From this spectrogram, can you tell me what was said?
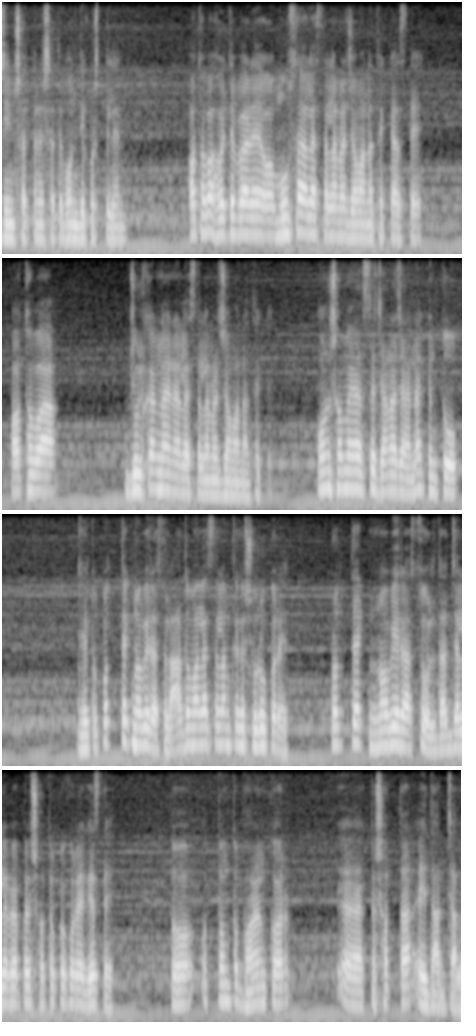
জিন শয়তানের সাথে বন্দি করছিলেন। অথবা হইতে পারে ও মুসা আলাহ সাল্লামের জমানা থেকে আসে অথবা জুলকার নাইন আলাহ সাল্লামের জমানা থেকে। কোন সময় আছে জানা যায় না, কিন্তু যেহেতু প্রত্যেক নবী রাসুল, আদম আলাহ সাল্লাম থেকে শুরু করে প্রত্যেক নবী রাসুল দাজ্জালের ব্যাপারে সতর্ক করে গেছে, তো অত্যন্ত ভয়ঙ্কর একটা সত্তা এই দাজ্জাল।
